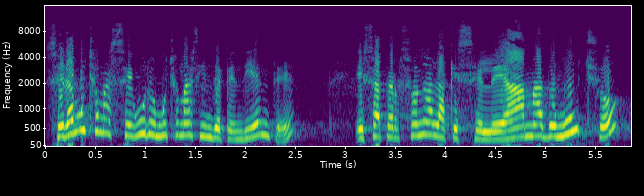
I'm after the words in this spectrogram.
Será mucho más seguro, mucho más independiente esa persona a la que se le ha amado mucho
